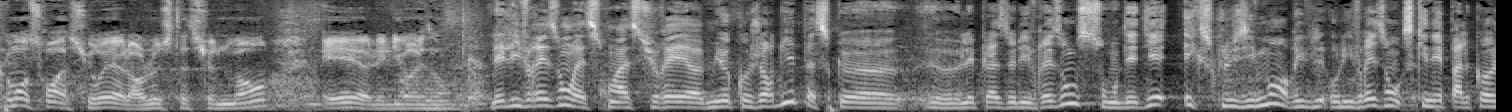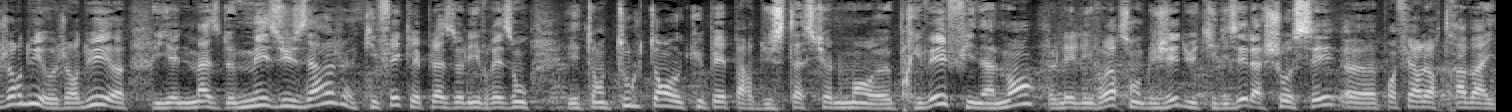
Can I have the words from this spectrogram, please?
Comment seront assurés alors le stationnement et les livraisons? Les livraisons, elles seront assurées mieux qu'aujourd'hui parce que les places de livraison sont dédiées exclusivement aux livraisons, ce qui n'est pas le cas aujourd'hui. Aujourd'hui, il y a une masse de mésusage qui fait que les places de livraison étant tout le temps occupées par du stationnement privé, finalement, les livreurs sont obligés d'utiliser la chaussée euh, pour faire leur travail.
